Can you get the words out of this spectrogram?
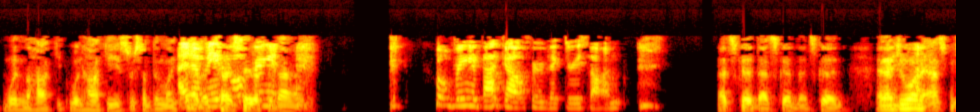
win the hockey win hockey east or something like that. I know, maybe try we'll to save it for that. we'll bring it back out for a victory song. That's good. That's good. That's good. And I do want to ask you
